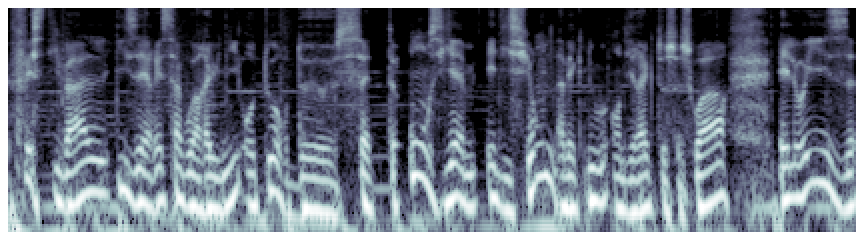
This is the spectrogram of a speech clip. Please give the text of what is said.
Festival, Isère et Savoie réunis autour de cette onzième édition. Avec nous en direct ce soir, Héloïse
